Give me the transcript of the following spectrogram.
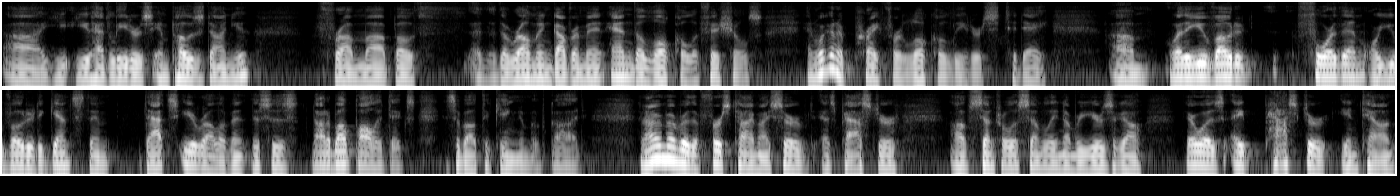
Uh, you, you, had leaders imposed on you from uh, both the Roman government and the local officials. And we're going to pray for local leaders today. Um, whether you voted for them or you voted against them, that's irrelevant. This is not about politics, it's about the kingdom of God. And I remember the first time I served as pastor of Central Assembly a number of years ago. There was a pastor in town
